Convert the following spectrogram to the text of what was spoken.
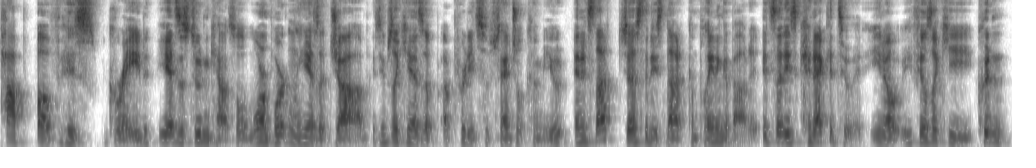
top of his grade. He has a student council. More importantly, he has a job. It seems like he has a, a pretty substantial commute. And it's not just that he's not complaining about it, it's that he's connected to it. You know, he feels like he couldn't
